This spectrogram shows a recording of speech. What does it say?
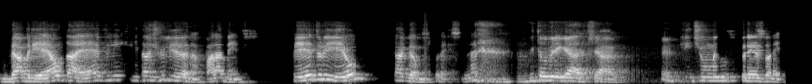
do Gabriel, da Evelyn e da Juliana. Parabéns. Pedro e eu cagamos para isso, né? Muito obrigado, Thiago. E tinha um menosprezo aí.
